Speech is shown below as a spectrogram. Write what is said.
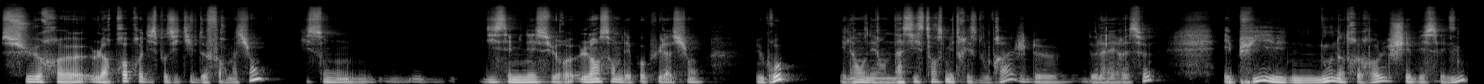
sur euh, leurs propres dispositifs de formation qui sont disséminés sur l'ensemble des populations du groupe. Et là, on est en assistance maîtrise d'ouvrage de, de la RSE. Et puis, nous, notre rôle chez BCU,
